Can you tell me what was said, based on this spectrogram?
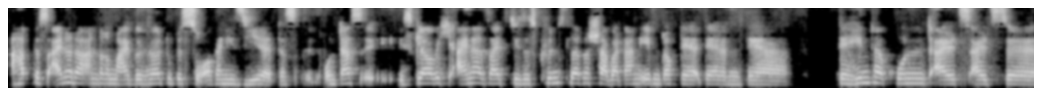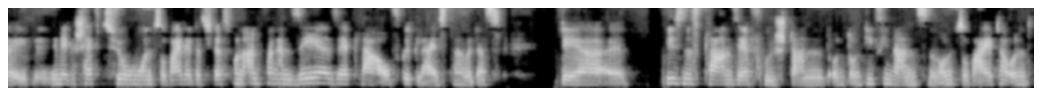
habe das ein oder andere Mal gehört, du bist so organisiert. Das, und das ist, glaube ich, einerseits dieses künstlerische, aber dann eben doch der der der der Hintergrund als als äh, in der Geschäftsführung und so weiter, dass ich das von Anfang an sehr sehr klar aufgegleist habe, dass der Businessplan sehr früh stand und und die Finanzen und so weiter und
